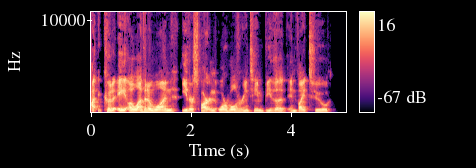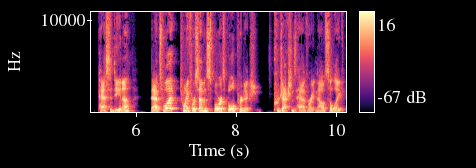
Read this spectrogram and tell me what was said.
uh, could a 11 and one either Spartan or Wolverine team be the invite to Pasadena? That's what 24/7 Sports bowl prediction projections have right now. So like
